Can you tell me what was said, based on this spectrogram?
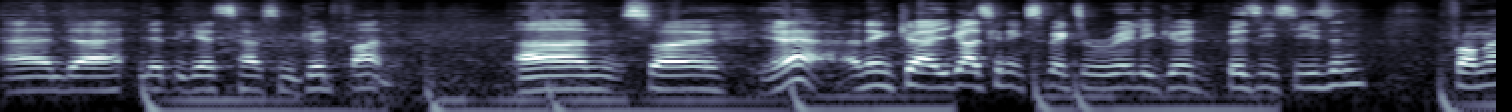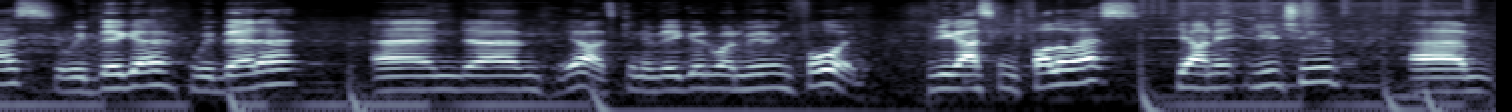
and uh, let the guests have some good fun. Um, so yeah, I think uh, you guys can expect a really good, busy season from us. We're bigger, we're better, and um, yeah, it's going to be a good one moving forward. If you guys can follow us here on YouTube, um,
